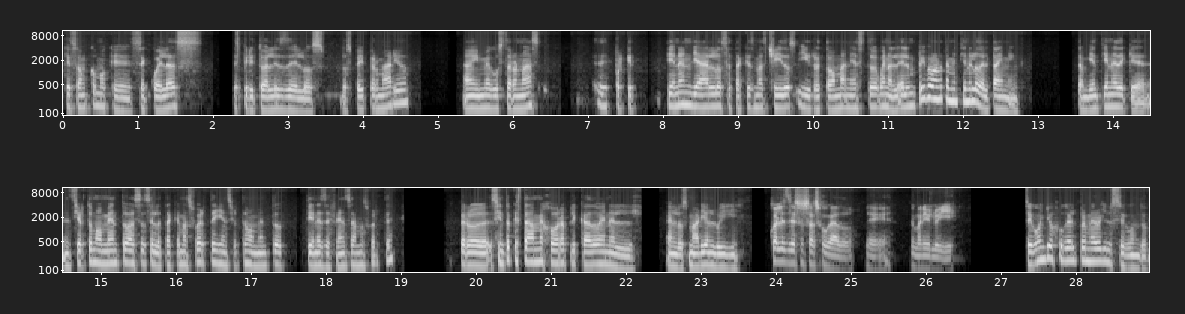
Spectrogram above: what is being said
que son como que secuelas espirituales de los, los Paper Mario. A mí me gustaron más eh, porque tienen ya los ataques más chidos y retoman esto. Bueno, el, Paper Mario también tiene lo del timing. También tiene de que en cierto momento haces el ataque más fuerte y en cierto momento tienes defensa más fuerte. Pero siento que está mejor aplicado en el en los Mario y Luigi. ¿Cuáles de esos has jugado de, de Mario y Luigi? Según yo jugué el primero y el segundo.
